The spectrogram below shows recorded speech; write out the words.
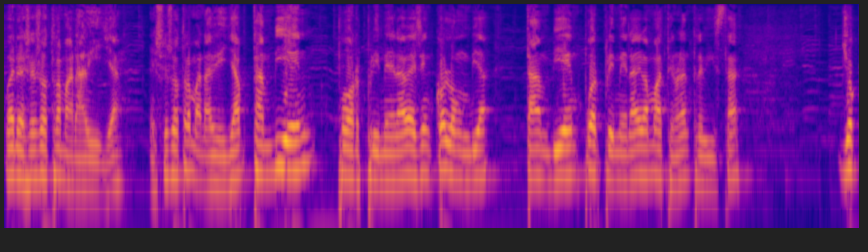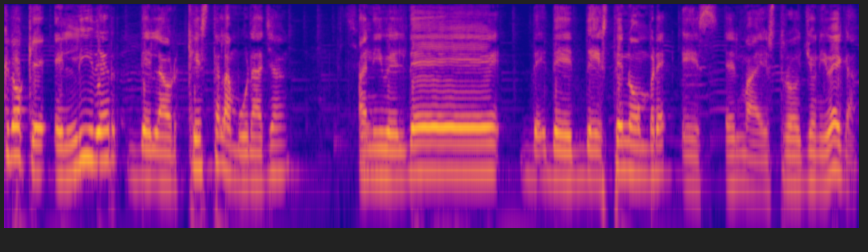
Bueno, eso es otra maravilla. Eso es otra maravilla. También por primera vez en Colombia, también por primera vez vamos a tener una entrevista. Yo creo que el líder de la orquesta La Muralla a nivel de, de, de- de este nombre es el maestro Johnny Vega.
